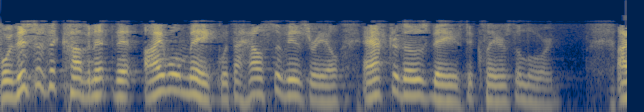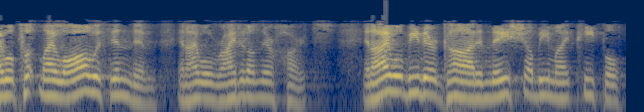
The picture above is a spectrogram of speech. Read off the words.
For this is the covenant that I will make with the house of Israel after those days, declares the Lord. I will put my law within them, and I will write it on their hearts. And I will be their God, and they shall be my people.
